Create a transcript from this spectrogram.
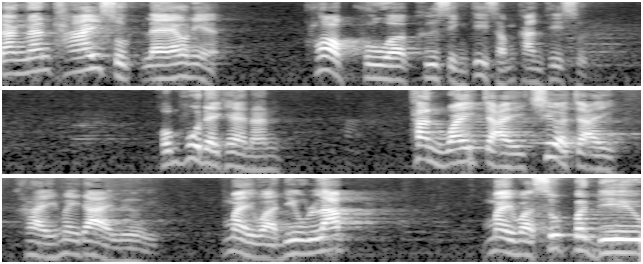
ดังนั้นท้ายสุดแล้วเนี่ยครอบครัวคือสิ่งที่สำคัญที่สุด ผมพูดได้แค่นั้น ท่านไว้ใจเชื่อใจใครไม่ได้เลย ไม่ว่าดิวลับ ไม่ว่าซุปเปอร์ดิว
